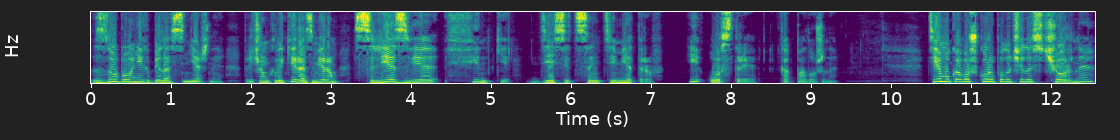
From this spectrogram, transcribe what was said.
Зубы у них белоснежные, причем клыки размером с лезвие финки, 10 сантиметров, и острые, как положено. Тем, у кого шкура получилась черная,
